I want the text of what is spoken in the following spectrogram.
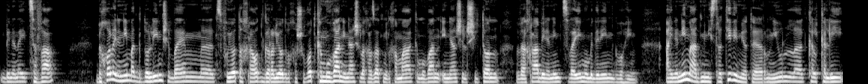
בענייני צבא, בכל העניינים הגדולים שבהם אה, צפויות הכרעות גורליות וחשובות, כמובן עניין של הכרזת מלחמה, כמובן עניין של שלטון והכרעה בעניינים צבאיים ומדיניים גבוהים. העניינים האדמיניסטרטיביים יותר, ניהול כלכלי,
